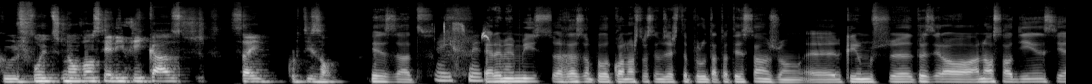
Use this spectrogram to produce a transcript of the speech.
que os fluidos não vão ser eficazes sem cortisol. Exato. É isso mesmo. Era mesmo isso a razão pela qual nós trouxemos esta pergunta à tua atenção, João. Uh, queríamos uh, trazer ao, à nossa audiência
